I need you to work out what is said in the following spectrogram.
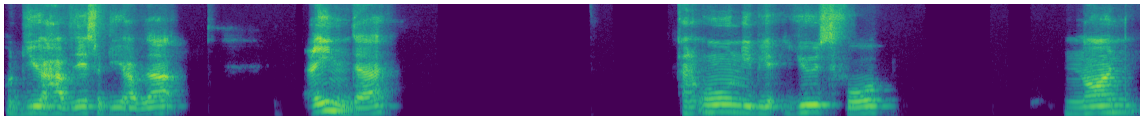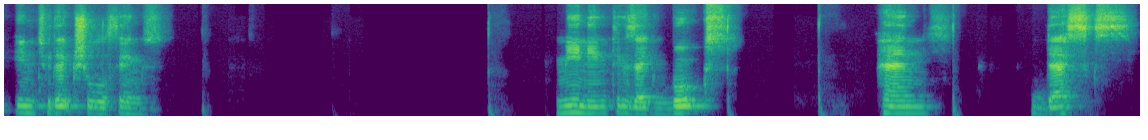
or do you have this or do you have that, inda can only be used for non-intellectual things. Meaning things like books, pens, desks.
